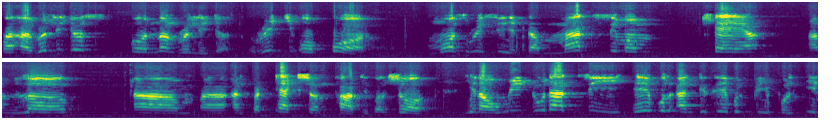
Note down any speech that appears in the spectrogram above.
uh, religious or non-religious, rich or poor, must receive the maximum care and love um, uh, and protection possible. So, you know, we do not see able and disabled people in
